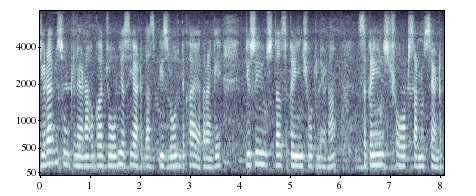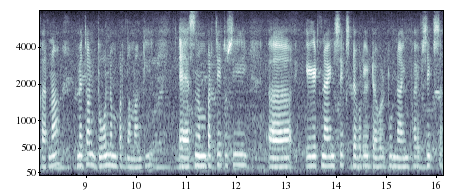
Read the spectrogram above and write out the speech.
ਜਿਹੜਾ ਵੀ ਸੂਟ ਲੈਣਾ ਹੋਗਾ ਜੋ ਵੀ ਅਸੀਂ 8-10 ਪੀਸ ਰੋਜ਼ ਦਿਖਾਇਆ ਕਰਾਂਗੇ ਤੁਸੀਂ ਉਸ ਦਾ ਸਕਰੀਨਸ਼ਾਟ ਲੈਣਾ। ਸਕਰੀਨਸ਼ਾਟ ਸਾਨੂੰ ਸੈਂਡ ਕਰਨਾ। ਮੈਂ ਤੁਹਾਨੂੰ ਦੋ ਨੰਬਰ ਦਵਾਂਗੀ। ਇਸ ਨੰਬਰ 'ਤੇ ਤੁਸੀਂ ਅ, 8968822956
